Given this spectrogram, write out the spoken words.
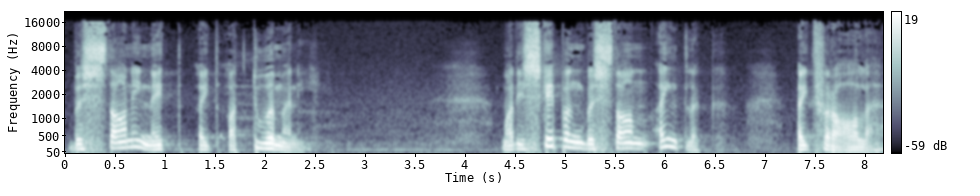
bestaan nie net uit atome nie. Maar die skepping bestaan eintlik uit verhale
